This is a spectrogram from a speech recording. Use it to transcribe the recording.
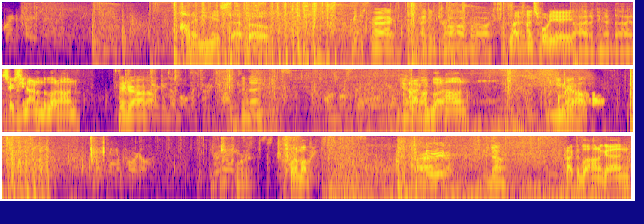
Going to phase. How'd I miss that, bro? Wait, this crack. I had to drop, bro. I Lifeline's I think I 48. died. I think I died. 69 on the Bloodhound. They dropped. Taking a moment to recharge Did my they? shields. Almost there. We have Yeah, Crack the Bloodhound. I'm I'm gonna gonna go help. Placing a portal. get that port. Put him up. Bruh. Good job. Crack the Bloodhound again.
